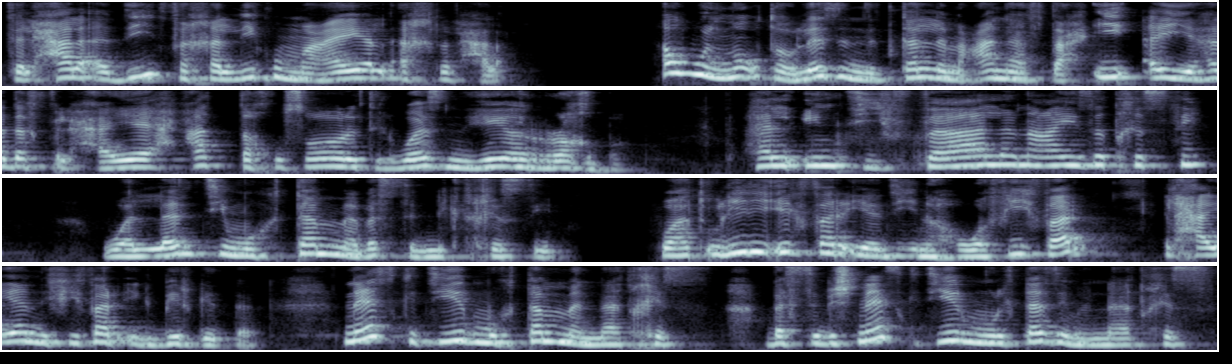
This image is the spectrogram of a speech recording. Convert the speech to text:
في الحلقة دي فخليكم معايا لآخر الحلقة. أول نقطة ولازم نتكلم عنها في تحقيق أي هدف في الحياة حتى خسارة الوزن هي الرغبة. هل أنت فعلا عايزة تخسي؟ ولا انت مهتمة بس انك تخسي؟ وهتقولي لي إيه الفرق يا دينا؟ هو في فرق؟ الحقيقة إن في فرق كبير جدا. ناس كتير مهتمة إنها تخس بس مش ناس كتير ملتزمة إنها تخس.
